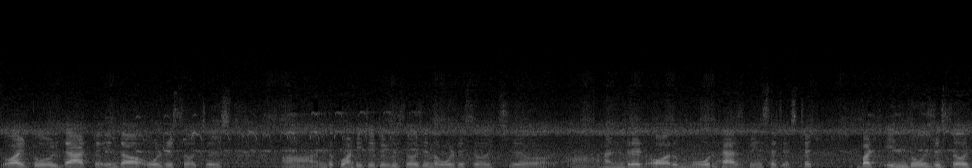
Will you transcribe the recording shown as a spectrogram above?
So I told that in the old researches, uh, in the quantitative research, in the old research, uh, 100 or more has been suggested. But in those research,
